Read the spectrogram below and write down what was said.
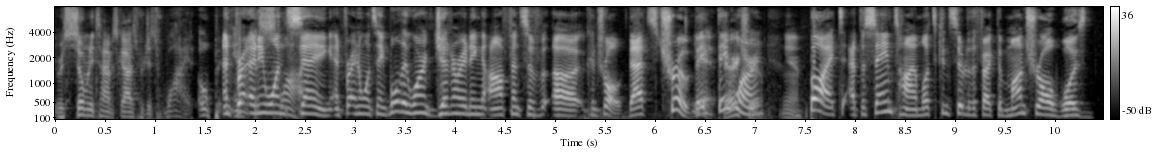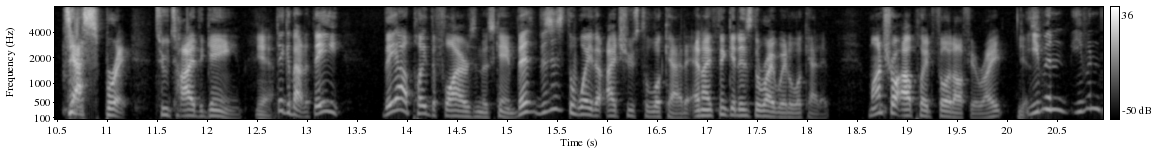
there were so many times guys were just wide open. And for anyone slot. saying, and for anyone saying, well, they weren't generating offensive uh, control. That's true. They, Yeah, they weren't. Yeah. But at the same time, let's consider the fact that Montreal was desperate to tie the game. Yeah. Think about it. They they outplayed the Flyers in this game. This, this is the way that I choose to look at it, and I think it is the right way to look at it. Montreal outplayed Philadelphia, right? Yes. Even even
